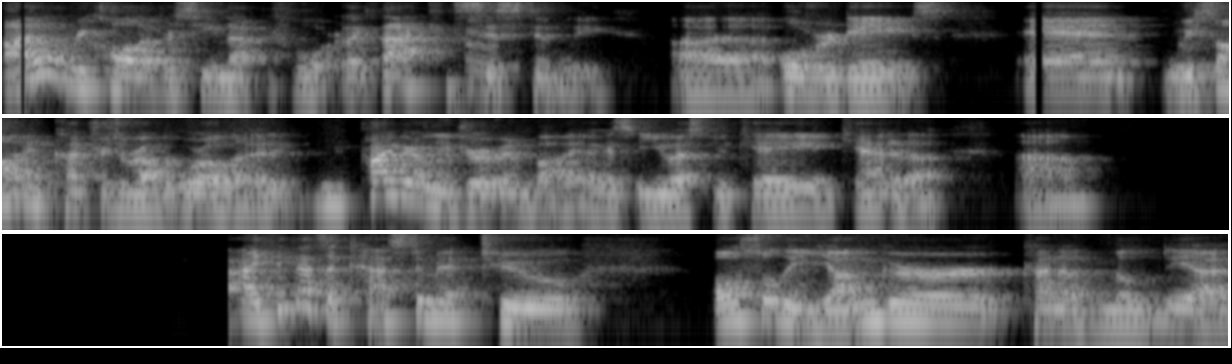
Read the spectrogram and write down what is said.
I don't recall ever seeing that before, like that hmm. consistently uh, over days. And we saw it in countries around the world, uh, primarily driven by, I guess, the US, UK, and Canada. Um, I think that's a testament to also the younger kind of yeah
